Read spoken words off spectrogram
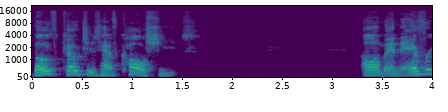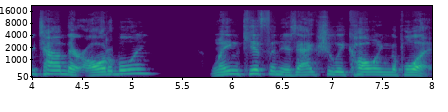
Both coaches have call sheets. Um, and every time they're audibling, Lane Kiffin is actually calling the play.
